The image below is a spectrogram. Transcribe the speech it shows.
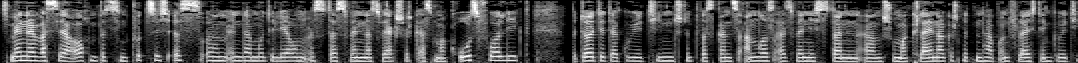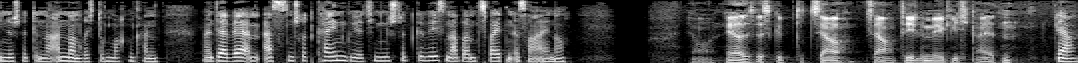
Ich meine, was ja auch ein bisschen putzig ist ähm, in der Modellierung, ist, dass wenn das Werkstück erstmal groß vorliegt, bedeutet der Guillotinenschnitt was ganz anderes, als wenn ich es dann ähm, schon mal kleiner geschnitten habe und vielleicht den Guillotinenschnitt in einer anderen Richtung machen kann. Ne, Der wäre im ersten Schritt kein Guillotinenschnitt gewesen, aber im zweiten ist er einer. Ja, ja es, es gibt dort sehr, sehr viele Möglichkeiten. Ja,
